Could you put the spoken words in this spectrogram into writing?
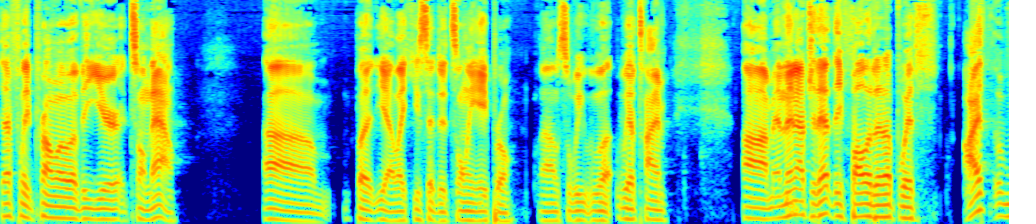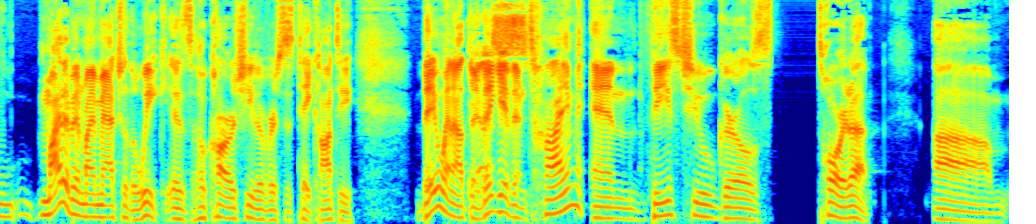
definitely promo of the year until now. Um, but yeah, like you said, it's only April, um, so we we have time. Um, and then after that, they followed it up with I th- might have been my match of the week is Hikaru Shida versus Tay Conti. They went out there, they gave them time, and these two girls tore it up. Um,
